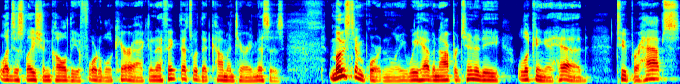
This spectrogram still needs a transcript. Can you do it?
legislation called the Affordable Care Act. And I think that's what that commentary misses. Most importantly, we have an opportunity looking ahead to perhaps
